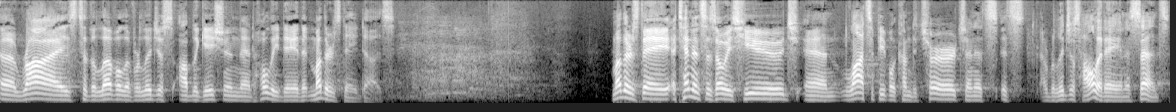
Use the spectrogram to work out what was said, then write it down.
uh, rise to the level of religious obligation and holy day that Mother's Day does. Mother's Day, attendance is always huge, and lots of people come to church, and it's, it's a religious holiday in a sense.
